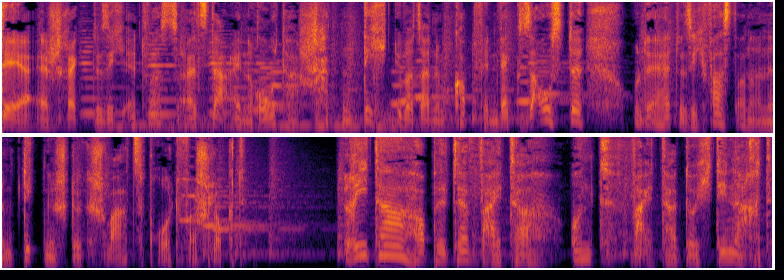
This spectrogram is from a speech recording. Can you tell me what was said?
Der erschreckte sich etwas, als da ein roter Schatten dicht über seinem Kopf hinweg sauste und er hätte sich fast an einem dicken Stück Schwarzbrot verschluckt. Rita hoppelte weiter und weiter durch die Nacht,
